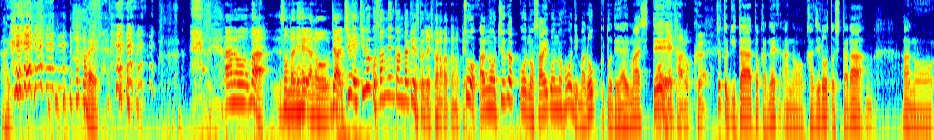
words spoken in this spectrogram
はいはい あの、まあ、そんなね、あの、じゃあ、中、え、中学校3年間だけですか？じゃあ弾かなかったのって。う。そうあの中学校の最後の方に、まあ、ロックと出会いまし出てた、ロック。ちょっとギターとかねあのかじろうとしたら、あの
